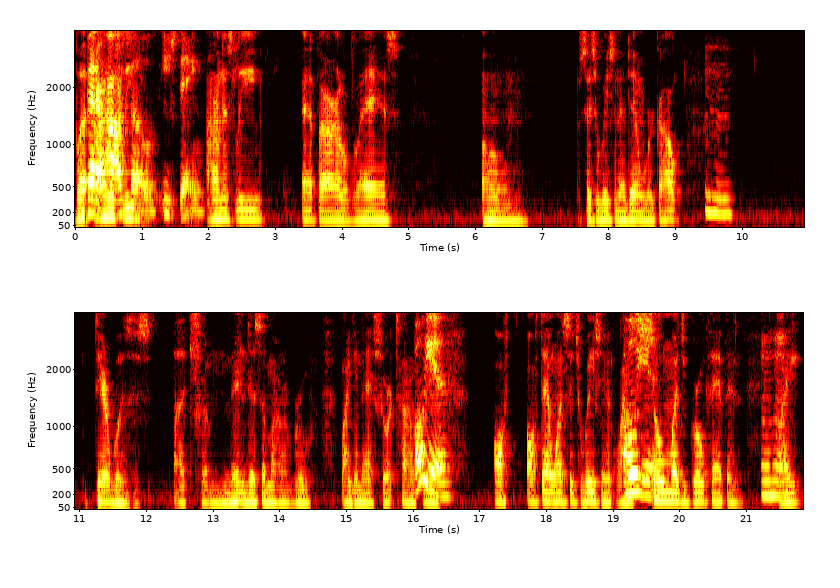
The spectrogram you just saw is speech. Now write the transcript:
But better honestly, ourselves each day. honestly, after our last um situation that didn't work out, Mm-hmm. there was a tremendous amount of growth, like in that short time. Oh frame. yeah. off off that one situation, like Oh, yeah. Mm-hmm. so much growth happened. Like,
